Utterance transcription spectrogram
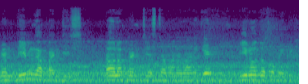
మేము టీమ్గా పనిచేసి డెవలప్మెంట్ చేస్తామనే దానికే ఈరోజు ఒక మీటింగ్.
